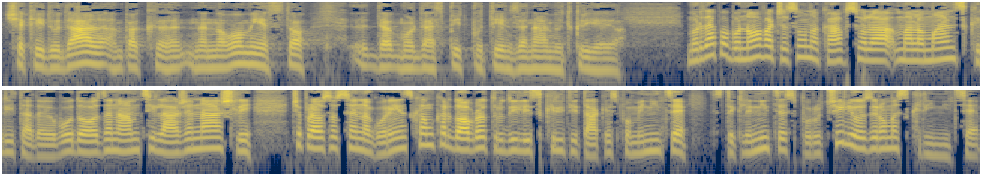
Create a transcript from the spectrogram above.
še kaj dodali, ampak na novo mesto, da morda spet potem za nami odkrijejo. Morda pa bo nova časovna kapsula malo manj skrita, da jo bodo za namci laže našli, čeprav so se na Gorenskem kar dobro trudili skriti take spomenice, steklenice, sporočili oziroma skrinice.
